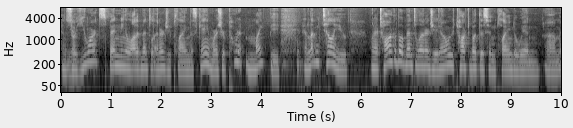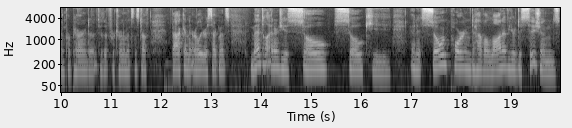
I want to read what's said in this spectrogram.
And so you aren't spending a lot of mental energy playing this game, whereas your opponent might be. And let me tell you, when I talk about mental energy, I know we've talked about this in playing to win um, and preparing to, to the, for tournaments and stuff back in the earlier segments. Mental energy is so, so key. And it's so important to have a lot of your decisions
